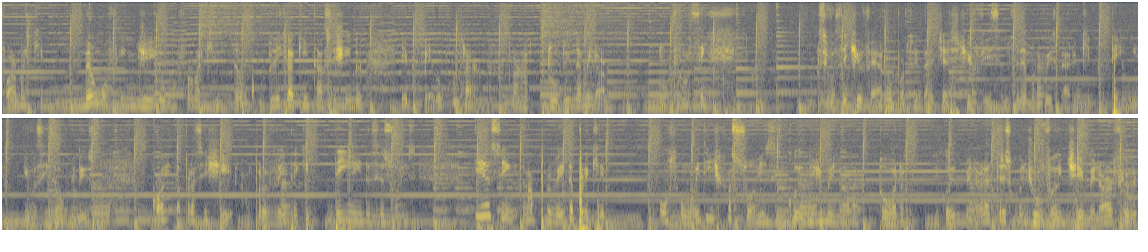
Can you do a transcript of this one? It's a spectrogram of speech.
forma que não ofende, uma forma que não complica quem está assistindo e pelo contrário, torna tudo ainda melhor. Então assim, se você tiver a oportunidade de assistir Fist no cinema, que eu espero que tenha, e vocês estão ouvindo isso, corre lá pra assistir, aproveita que tem ainda sessões. E assim, aproveita porque ou são oito indicações, incluindo de melhor ator, incluindo melhor atriz coadjuvante e melhor filme.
